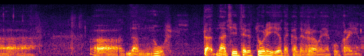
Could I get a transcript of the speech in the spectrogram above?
е, е, ну, на тій території є така держава, як Україна.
